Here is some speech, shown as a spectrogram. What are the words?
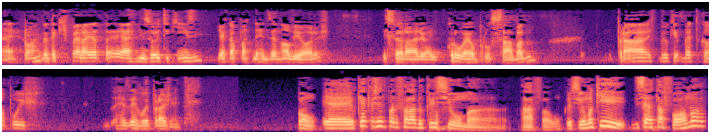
É, vai ter que esperar aí até às 18h15, já que a partir das 19 horas. Esse horário aí cruel para o sábado para ver o que Beto Campos reservou aí para a gente. Bom, é, o que é que a gente pode falar do Criciúma, Rafa? Um Criciúma que, de certa forma,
